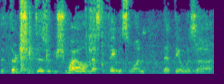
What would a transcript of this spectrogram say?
The third sheet says Rabbi Shmuel, and that's the famous one, that there was a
